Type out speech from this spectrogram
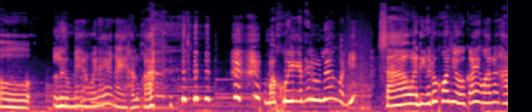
เออลืมแมวไว้ได้ยังไงคะลูกค้า มาคุยกันให้รู้เรื่องก่อนดิสวัสดีค่ะทุกคนอยู่ก็อีกแล้วนะคะ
